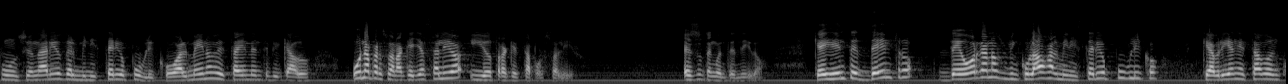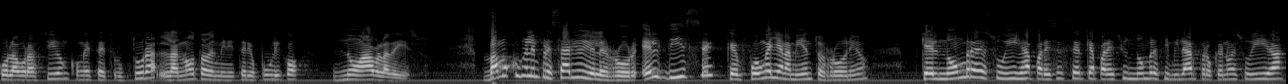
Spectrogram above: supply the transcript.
funcionarios del Ministerio Público, o al menos está identificado una persona que ya salió y otra que está por salir. Eso tengo entendido. Que hay gente dentro de órganos vinculados al Ministerio Público que habrían estado en colaboración con esta estructura. La nota del Ministerio Público no habla de eso. Vamos con el empresario y el error. Él dice que fue un allanamiento erróneo, que el nombre de su hija parece ser que aparece un nombre similar, pero que no es su hija,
